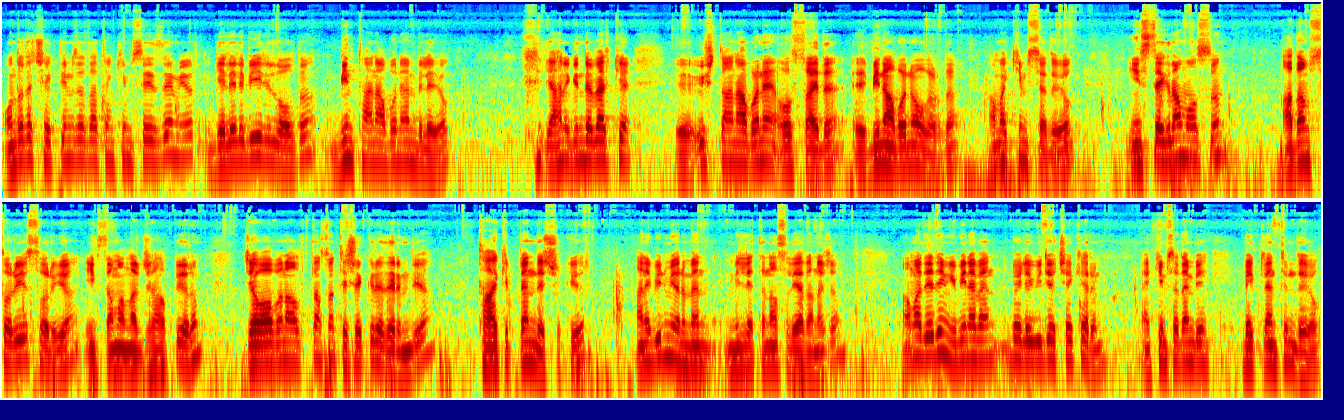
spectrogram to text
Onda da çektiğimizde zaten kimse izlemiyor. Geleli bir yıl oldu. Bin tane abonem bile yok. yani günde belki 3 tane abone olsaydı e, 1000 abone olurdu. Ama kimse de yok. Instagram olsun. Adam soruyu soruyor. İlk zamanlar cevaplıyorum. Cevabını aldıktan sonra teşekkür ederim diyor. Takipten de çıkıyor. Hani bilmiyorum ben millete nasıl yaranacağım. Ama dediğim gibi yine ben böyle video çekerim. Yani kimseden bir beklentim de yok.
